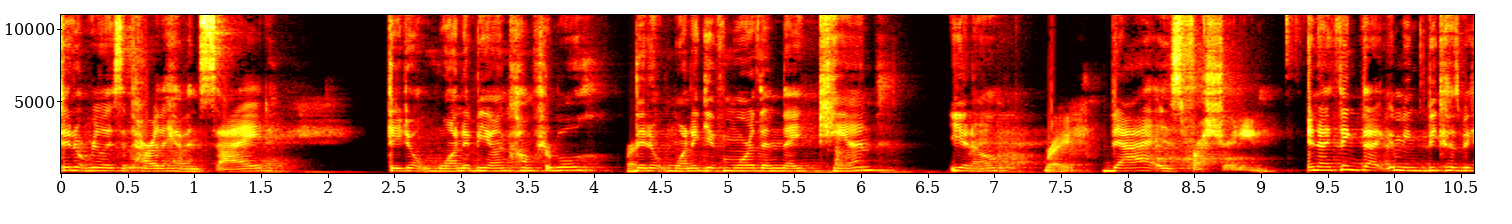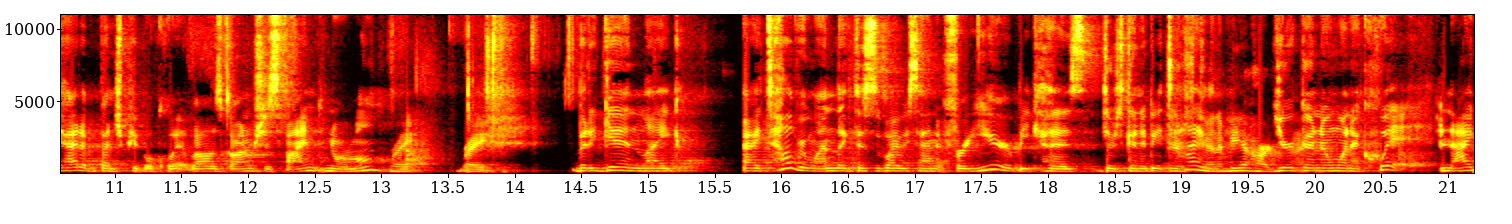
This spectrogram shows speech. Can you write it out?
They don't realize the power they have inside. They don't want to be uncomfortable. They don't want to give more than they can, you know Right, that is frustrating. And I think that, I mean, because we had a bunch of people quit while I was gone, which is fine, normal. right, right. But again, like I tell everyone, like this is why we signed up for a year because there's going to be a time gonna be a hard you're going to want to quit. And I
